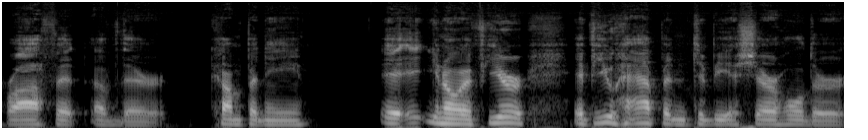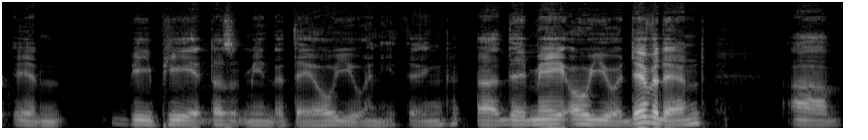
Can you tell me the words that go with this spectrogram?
profit of their company. It, you know, if you're if you happen to be a shareholder in BP, it doesn't mean that they owe you anything. Uh, they may owe you a dividend, um,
